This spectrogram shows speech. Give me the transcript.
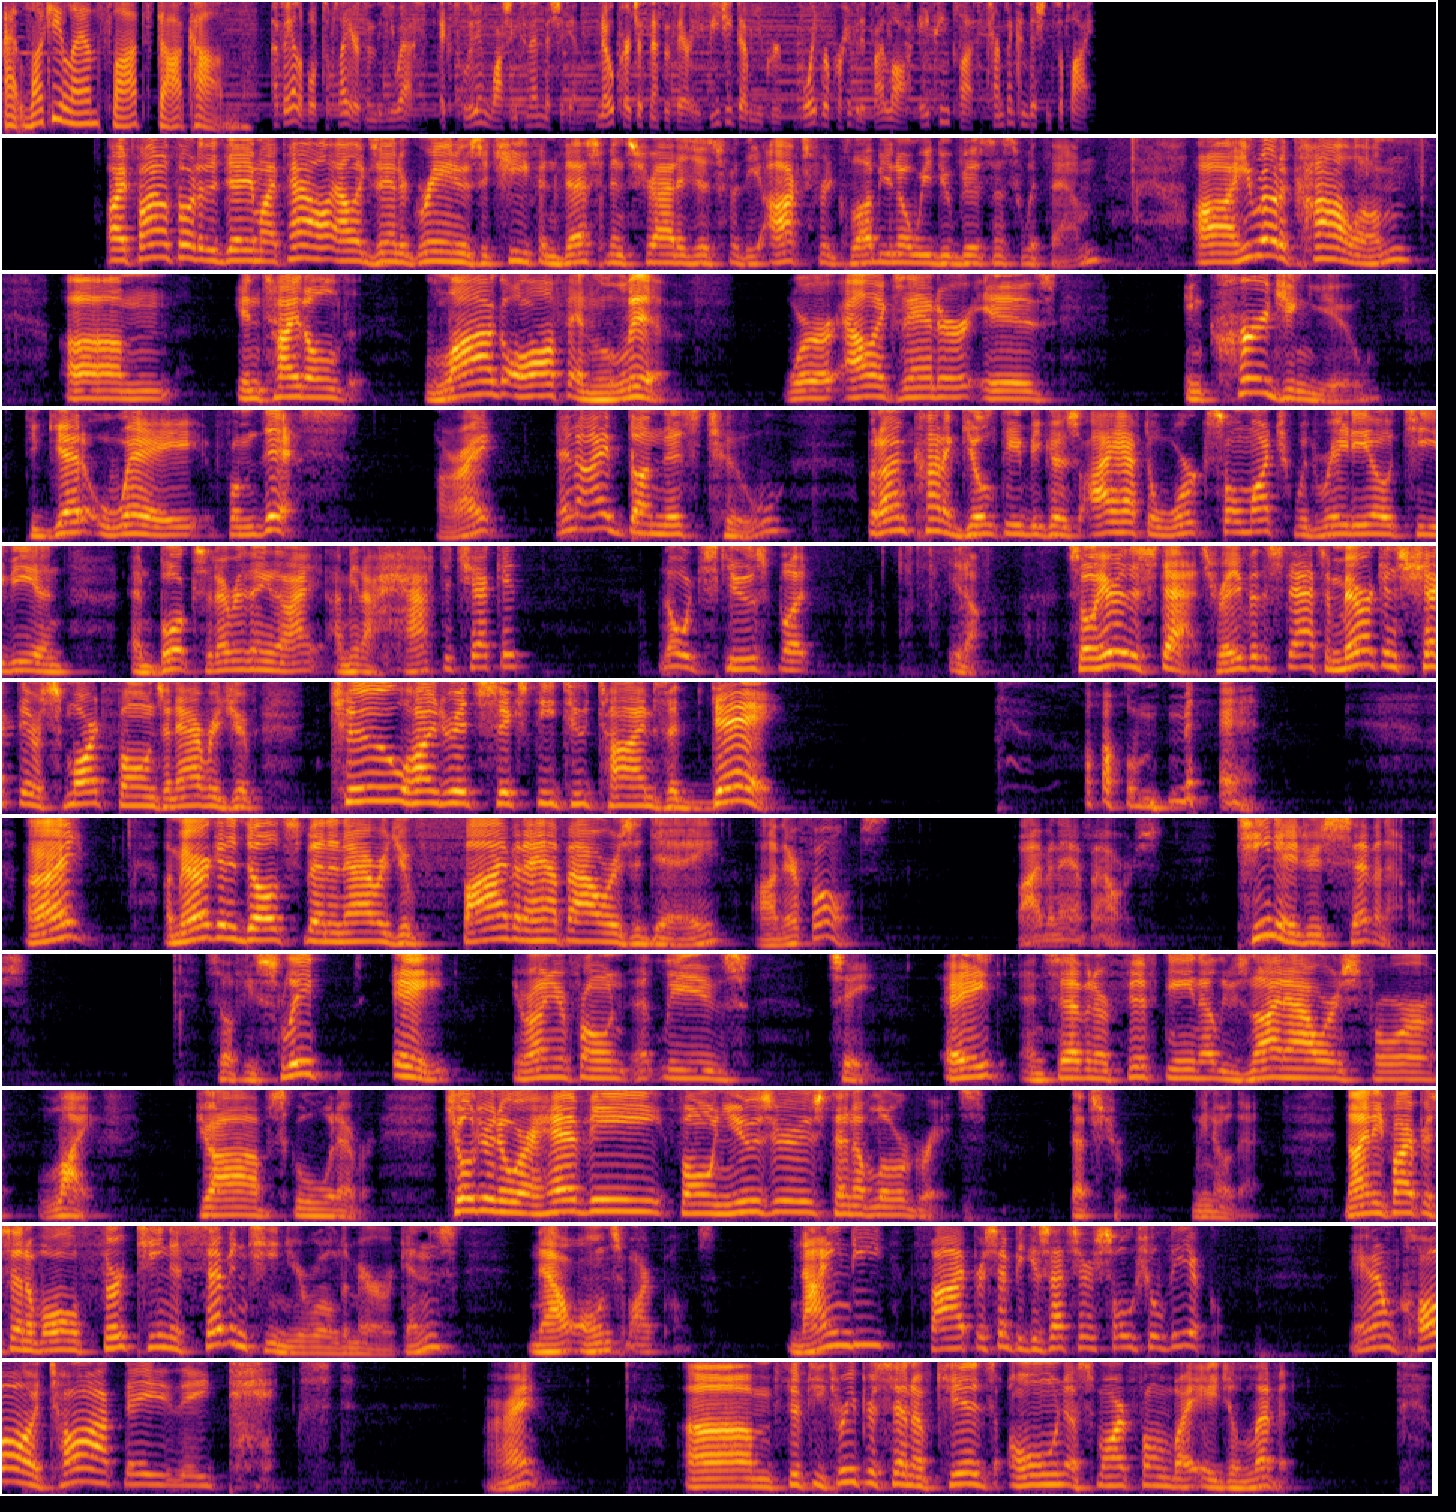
at LuckyLandSlots.com. Available to players in the U.S., excluding Washington and Michigan. No purchase necessary. VGW Group. Void where prohibited by law. 18 plus. Terms and conditions apply. All right, final thought of the day. My pal Alexander Green, who's the chief investment strategist for the Oxford Club, you know we do business with them. Uh, he wrote a column um, entitled Log Off and Live, where Alexander is encouraging you to get away from this. All right? And I've done this too, but I'm kind of guilty because I have to work so much with radio, TV, and, and books and everything that I, I mean, I have to check it. No excuse, but, you know. So here are the stats. Ready for the stats? Americans check their smartphones an average of 262 times a day. Oh, man. All right. American adults spend an average of five and a half hours a day on their phones. Five and a half hours. Teenagers, seven hours. So if you sleep eight, you're on your phone, it leaves, see, eight and seven or 15, that leaves nine hours for life, job, school, whatever. Children who are heavy phone users tend to have lower grades. That's true. We know that. 95% of all 13 to 17 year old Americans now own smartphones. 95% because that's their social vehicle. They don't call or talk, they, they text. All right? Um, 53% of kids own a smartphone by age 11.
